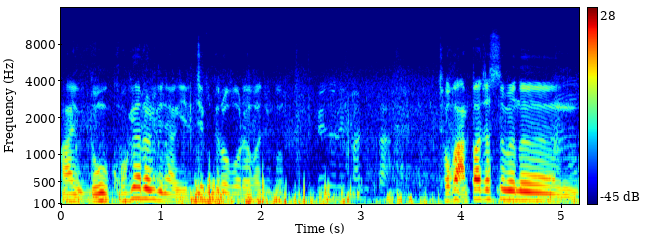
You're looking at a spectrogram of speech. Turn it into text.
아유 너무 고개를 그냥 일찍 들어버려가지고. 저거 안 빠졌으면은.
